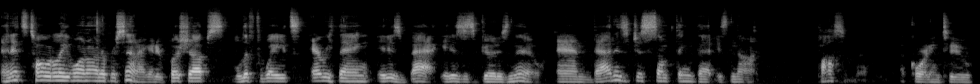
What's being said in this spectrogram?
and it's totally 100%. I can do push ups, lift weights, everything. It is back. It is as good as new. And that is just something that is not possible according to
